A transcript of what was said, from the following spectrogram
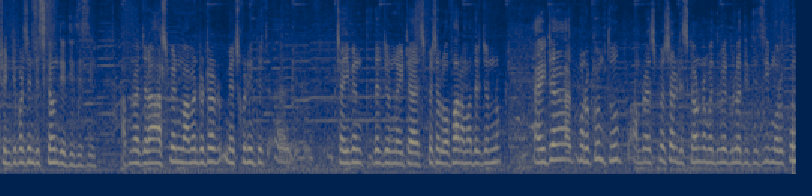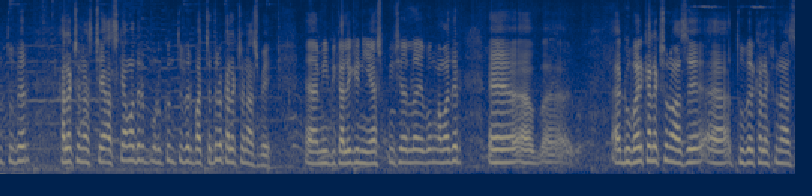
টোয়েন্টি পার্সেন্ট ডিসকাউন্ট দিয়ে দিতেছি। আপনারা যারা আসবেন মামেন ডোটার ম্যাচ করে নিতে চাইবেন তাদের জন্য, এটা স্পেশাল অফার আমাদের জন্য। এইটা মরক্কন তুপ আমরা স্পেশাল ডিসকাউন্টের মাধ্যমে এগুলো দিতেছি। মরক্কন তুপের কালেকশন আসছে। আজকে আমাদের মরক্কন তুপের বাচ্চাদেরও কালেকশন আসবে। আমি বিকালে গিয়ে নিয়ে আসব ইনশাআল্লাহ। এবং আমাদের দুবাইয়ের কালেকশনও আছে তুপের কালেকশনও আছে।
